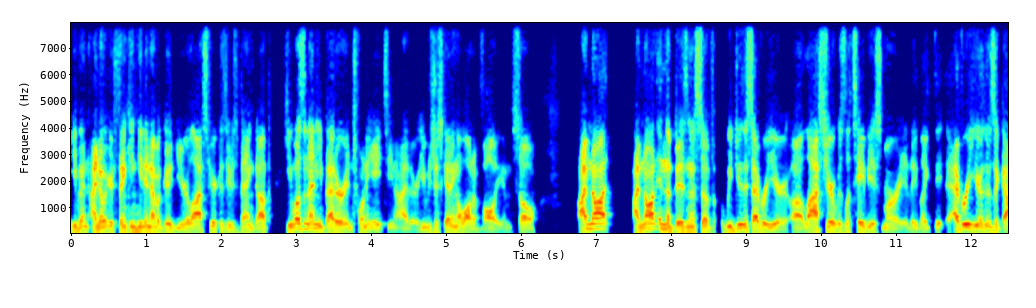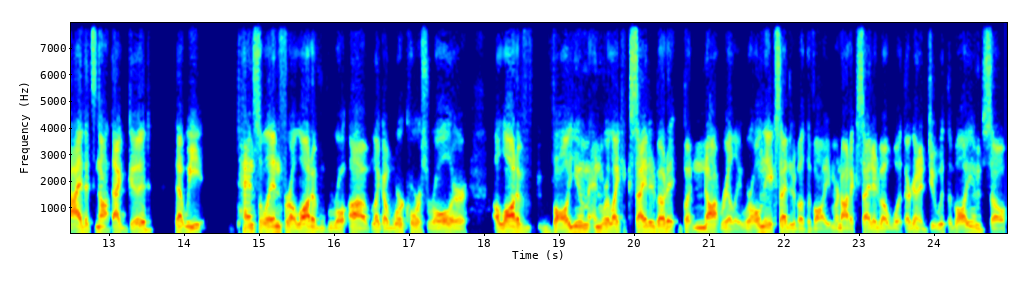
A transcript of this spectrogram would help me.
even, I know what you're thinking, he didn't have a good year last year because he was banged up. He wasn't any better in 2018 either. He was just getting a lot of volume. So I'm not I'm not in the business of we do this every year. Uh, last year it was Latavius Murray. They, like every year there's a guy that's not that good that we pencil in for a lot of uh, like a workhorse role or a lot of volume and we're like excited about it but not really. We're only excited about the volume. We're not excited about what they're going to do with the volume. So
